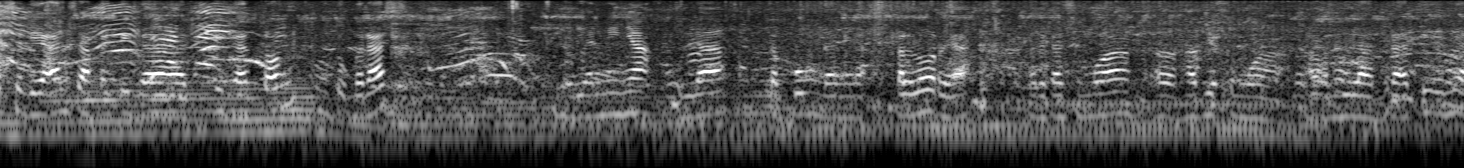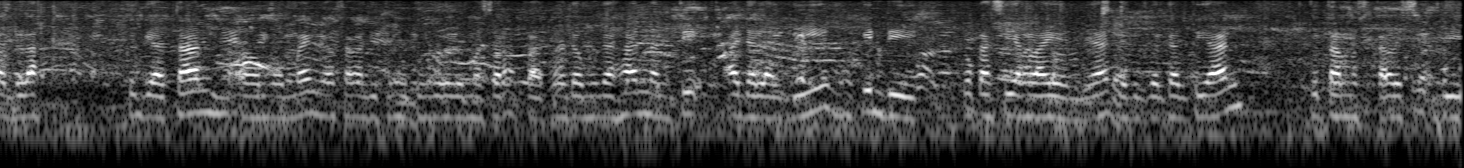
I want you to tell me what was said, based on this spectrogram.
persediaan sampai 3, 3 ton untuk beras. Kemudian minyak, gula, tepung dan telur ya. Mereka semua e, habis semua. Alhamdulillah. Berarti ini adalah kegiatan uh, momen yang sangat ditunggu-tunggu oleh masyarakat. Mudah-mudahan nanti ada lagi mungkin di lokasi yang lain ya. Jadi bergantian terutama sekali di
